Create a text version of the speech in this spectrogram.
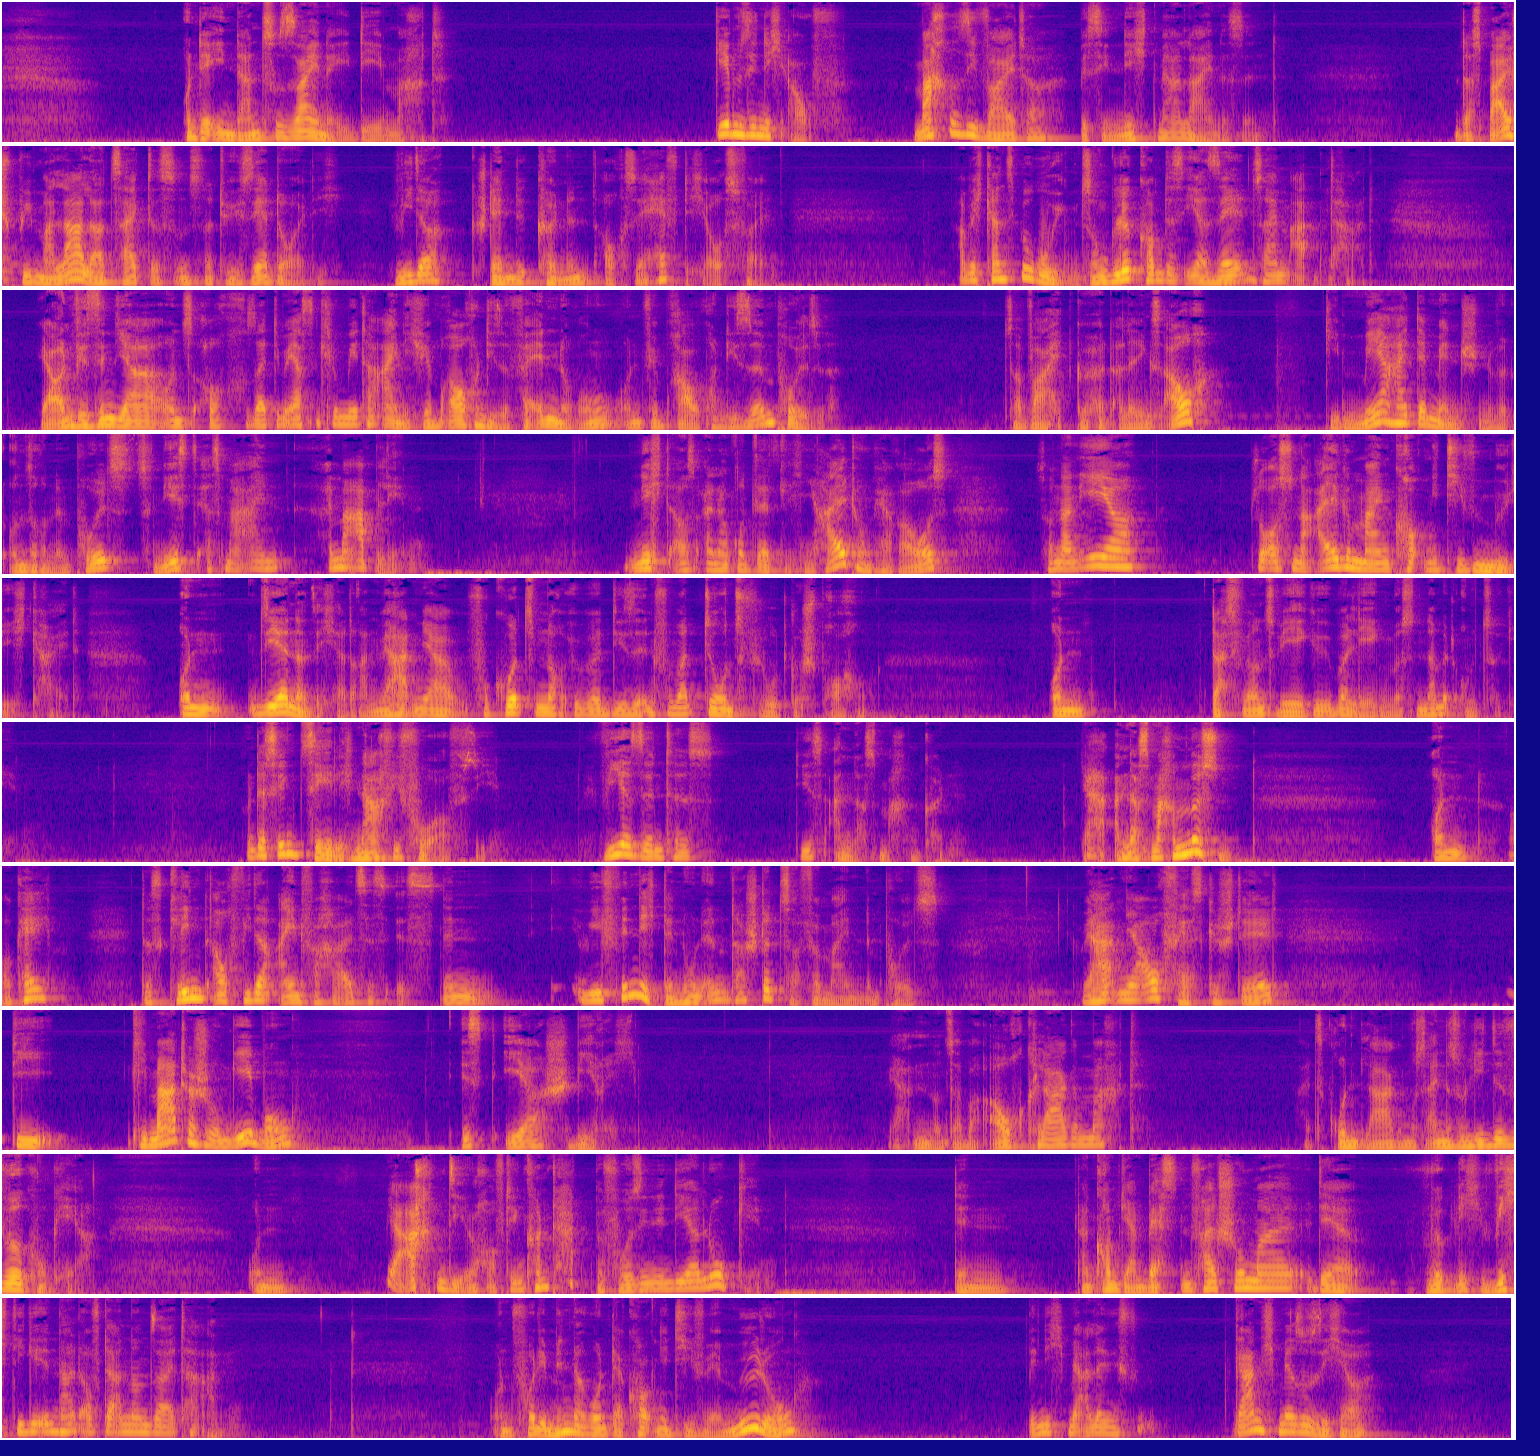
Und der ihn dann zu seiner Idee macht. Geben Sie nicht auf. Machen Sie weiter, bis Sie nicht mehr alleine sind. Das Beispiel Malala zeigt es uns natürlich sehr deutlich. Widerstände können auch sehr heftig ausfallen. Aber ich kann Sie beruhigen. Zum Glück kommt es eher selten zu einem Attentat. Ja, und wir sind ja uns auch seit dem ersten Kilometer einig. Wir brauchen diese Veränderung und wir brauchen diese Impulse. Zur Wahrheit gehört allerdings auch, die Mehrheit der Menschen wird unseren Impuls zunächst erstmal ein, einmal ablehnen. Nicht aus einer grundsätzlichen Haltung heraus, sondern eher so aus einer allgemeinen kognitiven Müdigkeit. Und Sie erinnern sich ja dran, wir hatten ja vor kurzem noch über diese Informationsflut gesprochen. Und dass wir uns Wege überlegen müssen, damit umzugehen. Und deswegen zähle ich nach wie vor auf Sie. Wir sind es, die es anders machen können. Ja, anders machen müssen. Und okay, das klingt auch wieder einfacher, als es ist. Denn wie finde ich denn nun einen Unterstützer für meinen Impuls? Wir hatten ja auch festgestellt, die klimatische Umgebung ist eher schwierig. Wir hatten uns aber auch klar gemacht, als Grundlage muss eine solide Wirkung her. Und ja, achten Sie doch auf den Kontakt, bevor Sie in den Dialog gehen. Denn dann kommt ja im besten Fall schon mal der wirklich wichtige Inhalt auf der anderen Seite an. Und vor dem Hintergrund der kognitiven Ermüdung bin ich mir allerdings gar nicht mehr so sicher,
